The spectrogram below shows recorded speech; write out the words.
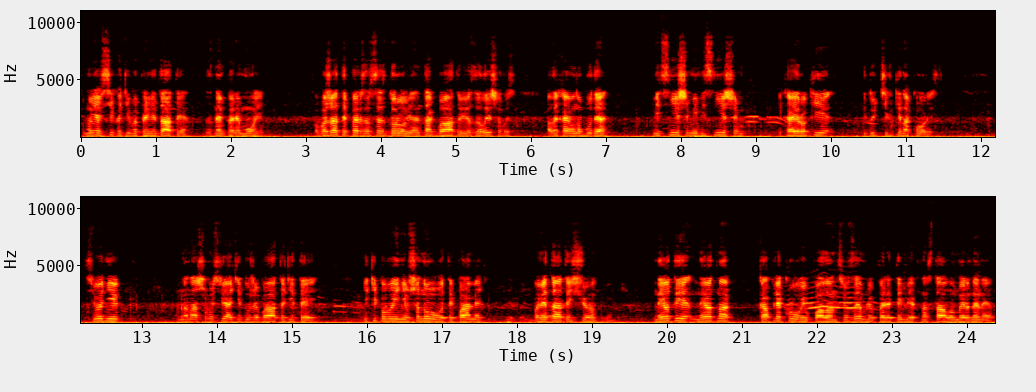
Тому я всіх хотів би привітати з Днем Перемоги, побажати перш за все здоров'я. Не так багато його залишилось, але хай воно буде міцнішим і міцнішим, і хай роки йдуть тільки на користь. Сьогодні на нашому святі дуже багато дітей, які повинні вшановувати пам'ять, пам'ятати, що не, один, не одна капля крові впала на цю землю перед тим, як настало мирне небо.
